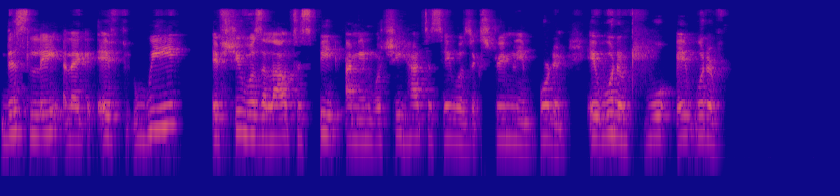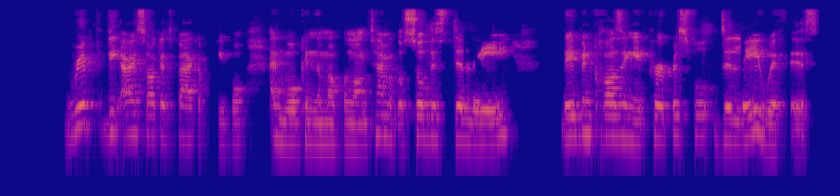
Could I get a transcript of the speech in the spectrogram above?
This late like if we if she was allowed to speak, I mean, what she had to say was extremely important. It would have it would have ripped the eye sockets back of people and woken them up a long time ago. So this delay, they've been causing a purposeful delay with this.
